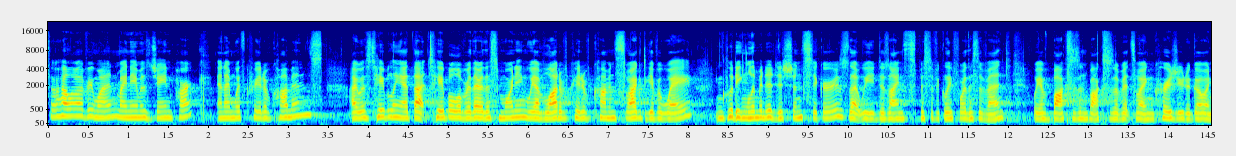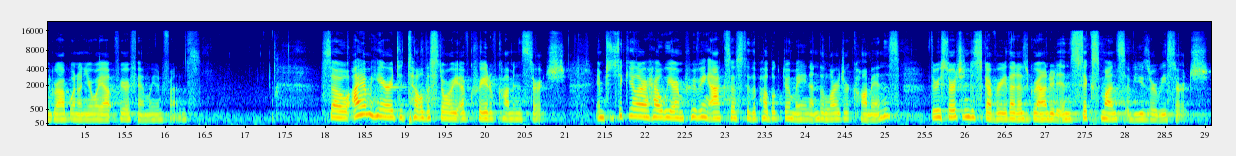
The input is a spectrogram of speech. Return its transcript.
So hello, everyone. My name is Jane Park, and I'm with Creative Commons. I was tabling at that table over there this morning. We have a lot of Creative Commons swag to give away, including limited edition stickers that we designed specifically for this event. We have boxes and boxes of it, so I encourage you to go and grab one on your way out for your family and friends. So I am here to tell the story of Creative Commons Search, in particular how we are improving access to the public domain and the larger commons through search and discovery that is grounded in six months of user research.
